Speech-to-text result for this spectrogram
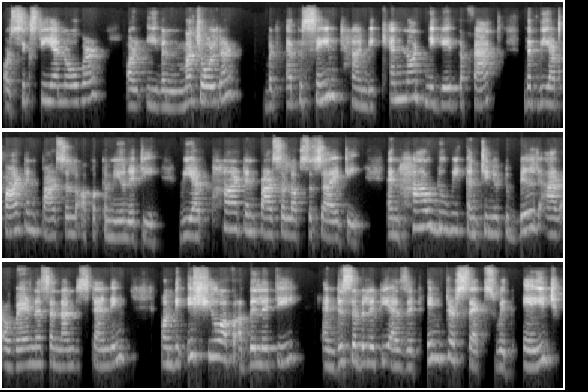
or 60 and over, or even much older. But at the same time, we cannot negate the fact that we are part and parcel of a community. We are part and parcel of society. And how do we continue to build our awareness and understanding on the issue of ability and disability as it intersects with age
